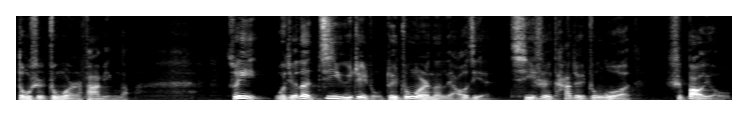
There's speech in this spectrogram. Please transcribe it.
都是中国人发明的，所以我觉得基于这种对中国人的了解，其实他对中国是抱有，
